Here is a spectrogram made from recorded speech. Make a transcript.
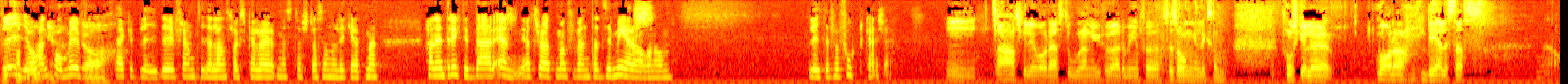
bli och han kommer ju ja. säkert bli. Det är framtida landslagsspelare med största sannolikhet. Men han är inte riktigt där än. Jag tror att man förväntade sig mer av honom lite för fort kanske. Mm. Ja, han skulle ju vara det stora nyförvärv inför säsongen liksom. Som skulle vara Bielsas ja,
